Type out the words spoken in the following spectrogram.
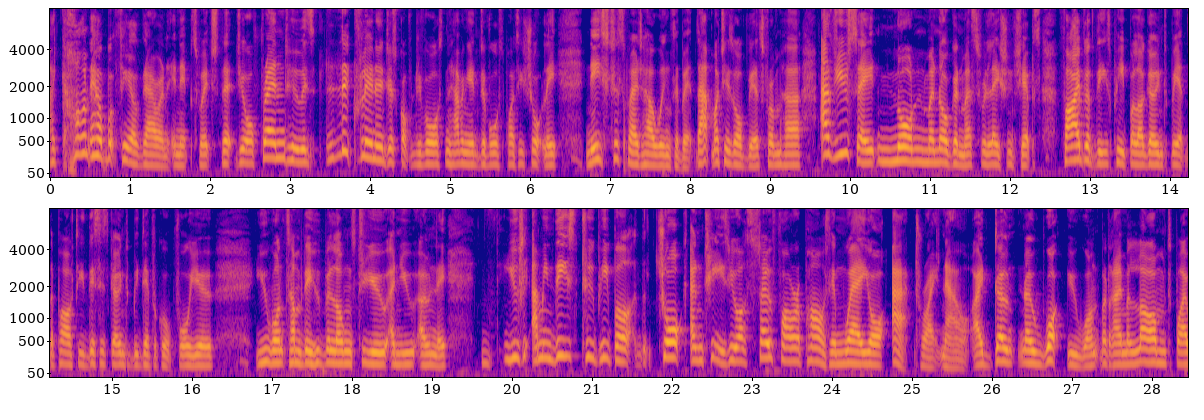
I can't help but feel, Darren, in Ipswich, that your friend who is literally only just got divorced and having a divorce party shortly needs to spread her wings a bit. That much is obvious from her, as you say, non monogamous relationships. Five of these people are going to be at the party. This is going to be difficult for you. You want somebody who belongs to you and you only you i mean these two people chalk and cheese you are so far apart in where you're at right now. I don't know what you want but i'm alarmed by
